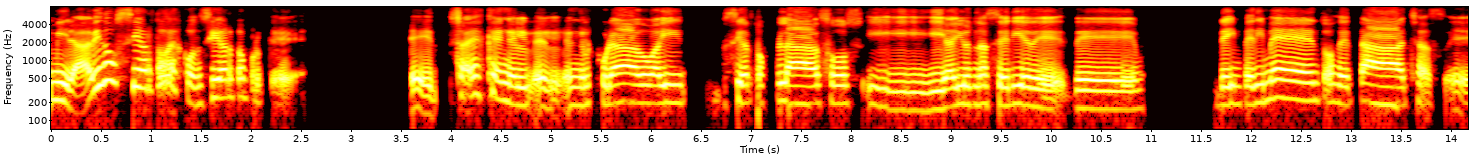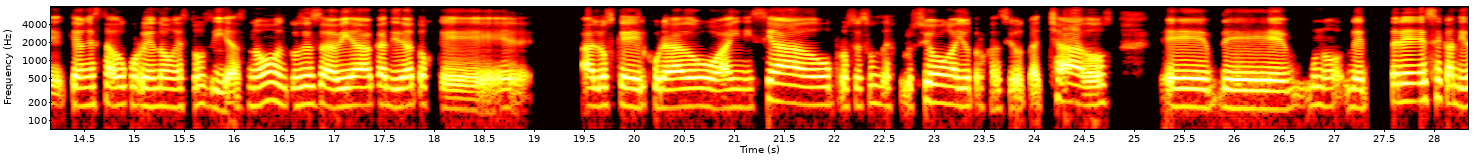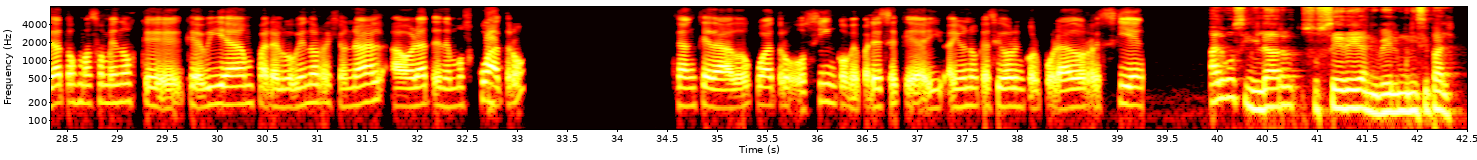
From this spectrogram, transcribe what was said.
Mira, ha habido cierto desconcierto porque eh, sabes que en el, jurado hay ciertos plazos y, hay una serie de, impedimentos, de tachas eh, que han estado ocurriendo en estos días, ¿no? Entonces había candidatos que a los que el jurado ha iniciado procesos de exclusión, hay otros que han sido tachados, eh, de, uno, de 13 candidatos más o menos que, que habían para el gobierno regional, ahora tenemos cuatro se han quedado cuatro o cinco, me parece que hay, hay uno que ha sido reincorporado recién. Algo similar sucede a nivel municipal.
